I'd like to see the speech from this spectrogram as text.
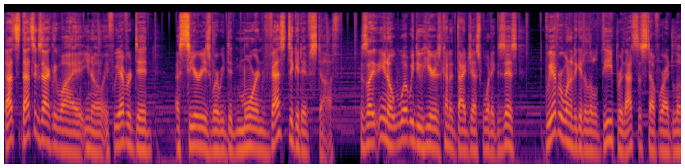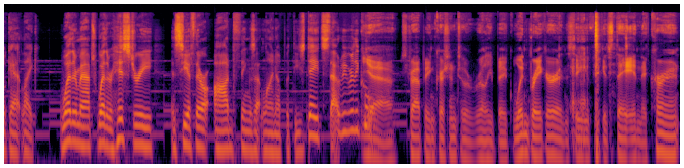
That's that's exactly why you know if we ever did a series where we did more investigative stuff, because like you know what we do here is kind of digest what exists. If we ever wanted to get a little deeper, that's the stuff where I'd look at like weather maps, weather history, and see if there are odd things that line up with these dates. That would be really cool. Yeah, strapping Christian to a really big windbreaker and seeing if he could stay in the current.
